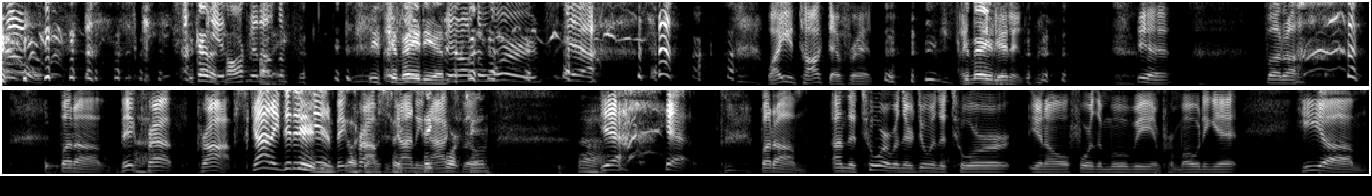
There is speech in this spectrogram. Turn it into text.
no, We kind of talk funny. He's Canadian. spit out the words. Yeah. Why you talk that, friend? He's I- Canadian. I, didn't. yeah, but uh, but uh, big prop props. God, I did it Dude, again. Big okay, props to take- Johnny take Knoxville. 14. Ah. Yeah, yeah. But um, on the tour when they're doing the tour, you know, for the movie and promoting it, he um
